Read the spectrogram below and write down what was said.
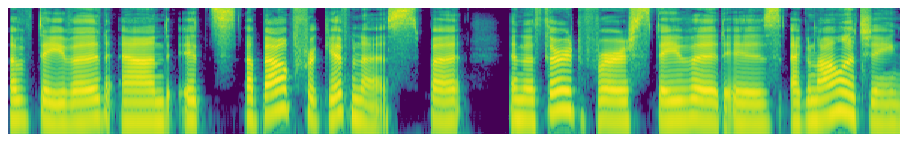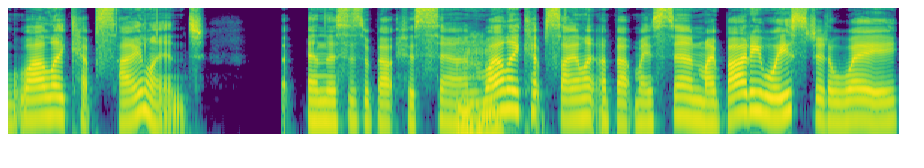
of David, and it's about forgiveness. But in the third verse, David is acknowledging, while I kept silent, and this is about his sin. Mhm. While I kept silent about my sin, my body wasted away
